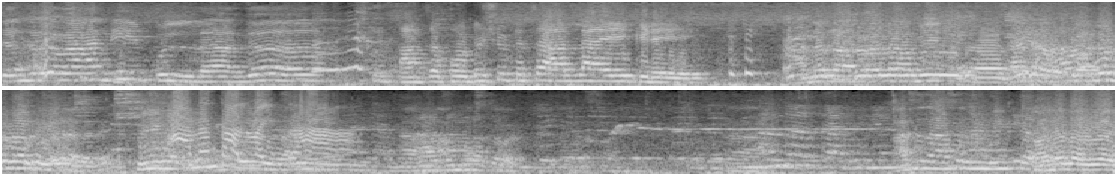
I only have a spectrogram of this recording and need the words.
चंद्रवाणी पुल्ला ग आमचा फोटोशूट चालला आहे इकडे आनंद हलवायला आम्ही प्रमोट फ्री आनंद हलवायचा हा असं असं नीट आनंद हलवाय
